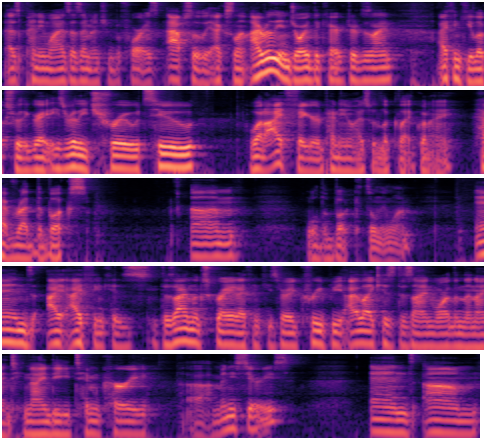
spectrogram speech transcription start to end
as Pennywise, as I mentioned before, is absolutely excellent. I really enjoyed the character design. I think he looks really great. He's really true to what I figured Pennywise would look like when I have read the books. Um, well, the book, it's only one. And I, I think his design looks great. I think he's very creepy. I like his design more than the 1990 Tim Curry uh, miniseries. And um,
